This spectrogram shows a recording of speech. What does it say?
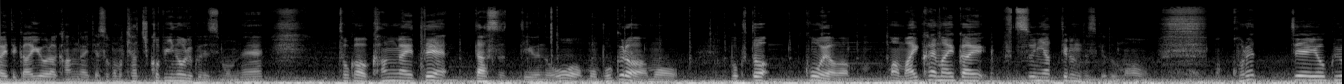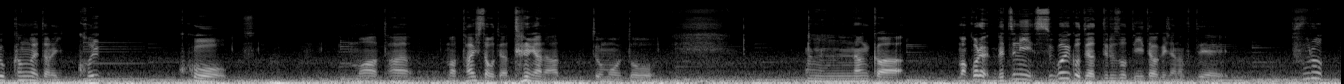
えて概要欄考えてそこもキャッチコピー能力ですもんね。とかを考えて出すっていうのをもう僕らはもう僕と荒野は、まあ、毎回毎回普通にやってるんですけども、まあ、これってよくよく考えたら一個一個まあた、まあ、大したことやってるんやなって思うとうんなんかまあこれ別にすごいことやってるぞって言いたわけじゃなくてプロって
